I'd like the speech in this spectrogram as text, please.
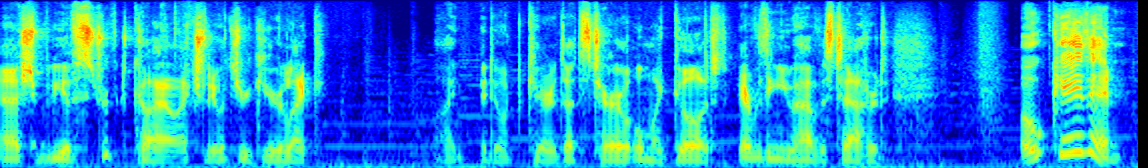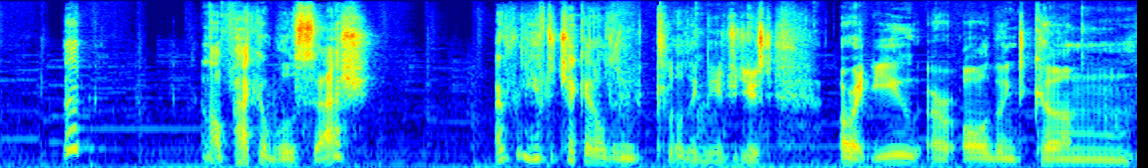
Uh, should we have stripped Kyle, actually? What's your gear like? I, I don't care. That's terrible. Oh my god. Everything you have is tattered. Okay, then. An alpaca wool sash. I really have to check out all the new clothing they introduced. Alright, you are all going to come...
